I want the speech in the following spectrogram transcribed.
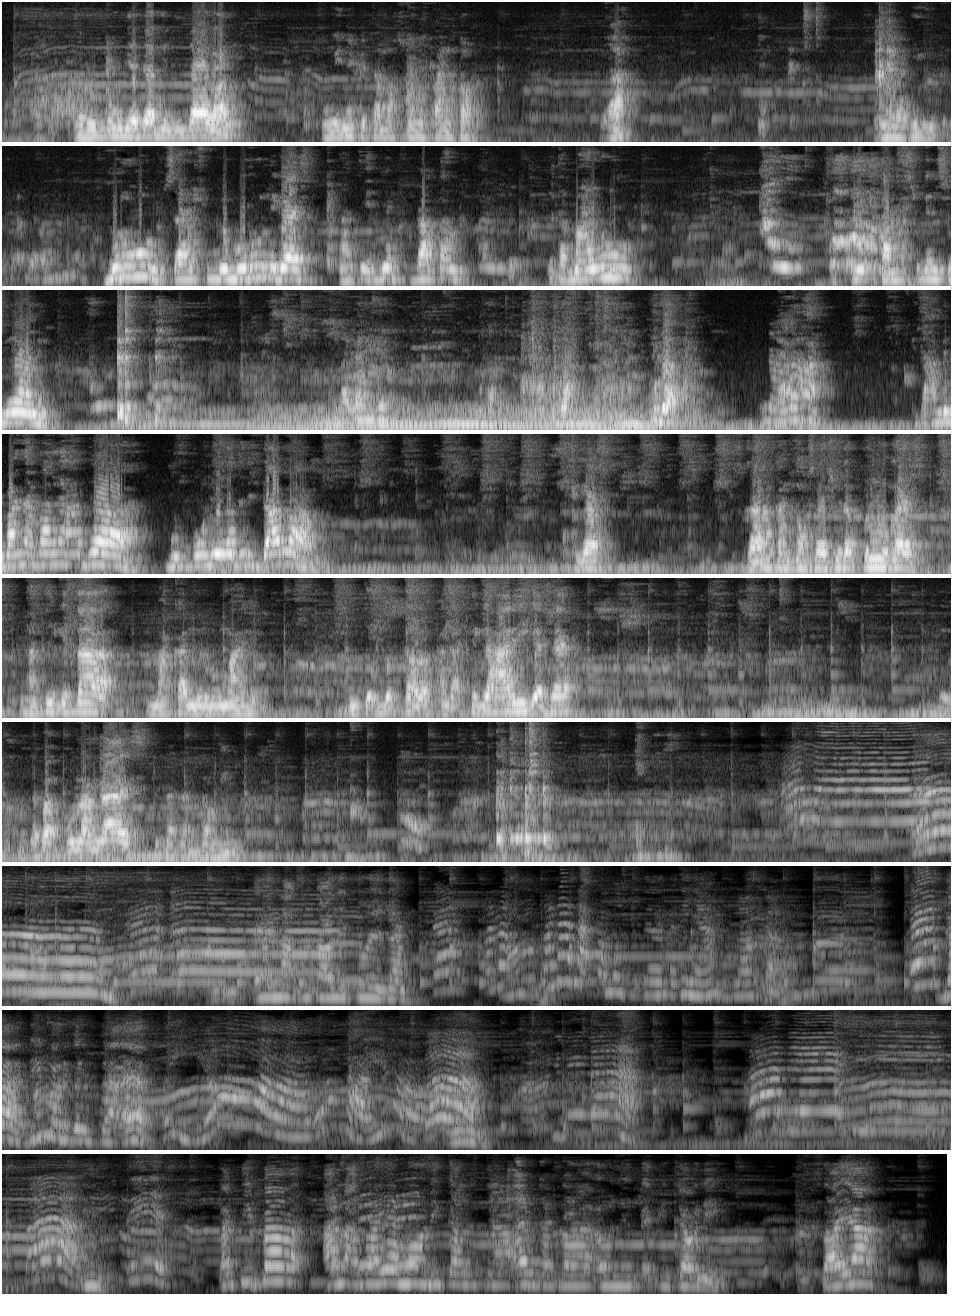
Berhubung dia ada di dalam kuenya kita masukin di kantong. Ya. Ini lagi. Buru saya harus buru-buru nih guys. Nanti dia datang kita malu Oke, kita masukin semua nih. Mana kan ya? Udah. Udah. Udah udah kita ambil banyak-banyak aja. Mumpung dia lagi di dalam. Oke, guys sekarang kantong saya sudah penuh guys. Nanti kita makan di rumah nih untuk bekal ada tiga hari guys ya. Kita bawa pulang guys kita kantongin enak sekali kuenya Eh, mana, mana anak kamu tadinya? Belakang. jadi mau dikasih THR Oh iya, orang kaya. Hmm. Sini nak. Adek, sini. Bang, Hmm. tis. Latifa, anak saya mau dikasih THR kata Uni Upik Kicau nih. Saya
